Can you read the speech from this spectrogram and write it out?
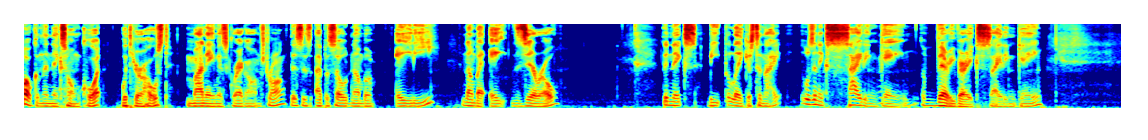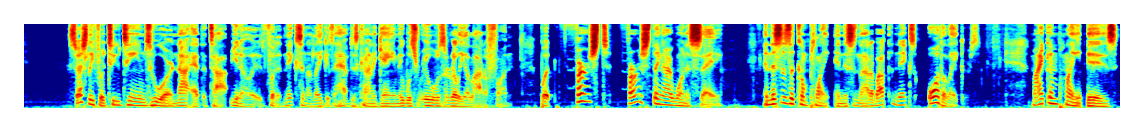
Welcome to Knicks Home Court with your host. My name is Greg Armstrong. This is episode number 80, number 80. The Knicks beat the Lakers tonight. It was an exciting game, a very, very exciting game. Especially for two teams who are not at the top, you know, for the Knicks and the Lakers to have this kind of game, it was it was really a lot of fun. But first, first thing I want to say and this is a complaint, and this is not about the Knicks or the Lakers. My complaint is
